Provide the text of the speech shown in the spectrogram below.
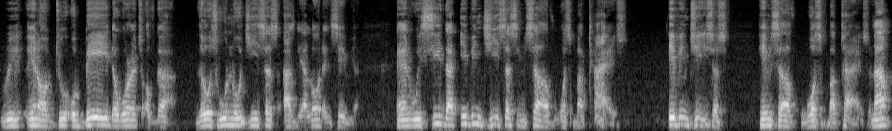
re, you know, to obey the words of God. Those who know Jesus as their Lord and Savior. And we see that even Jesus himself was baptized. Even Jesus himself was baptized. Now,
